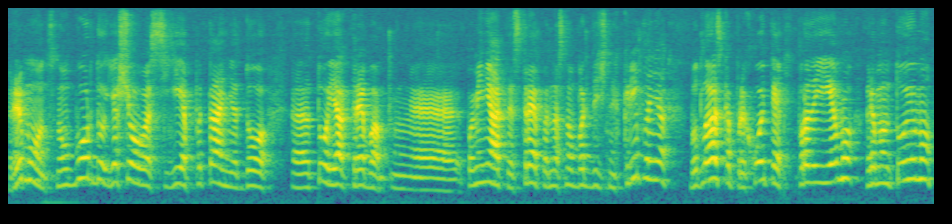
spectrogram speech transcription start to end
ремонт сноуборду, якщо у вас є питання до е, того, як треба е, поміняти стрепи на сноубордичних кріпленнях, будь ласка, приходьте, продаємо, ремонтуємо.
